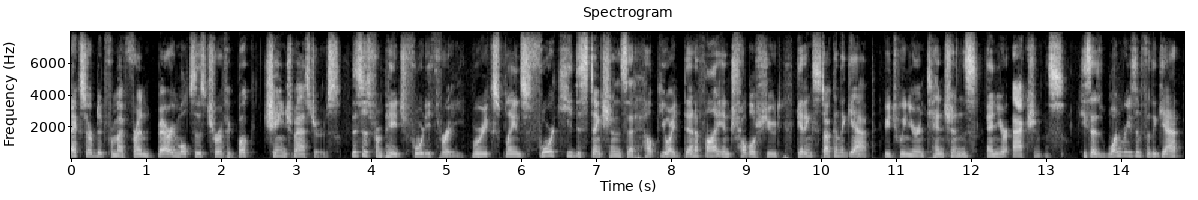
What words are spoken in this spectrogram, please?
excerpted from my friend Barry Moltz's terrific book, Change Masters. This is from page 43, where he explains four key distinctions that help you identify and troubleshoot getting stuck in the gap between your intentions and your actions. He says one reason for the gap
